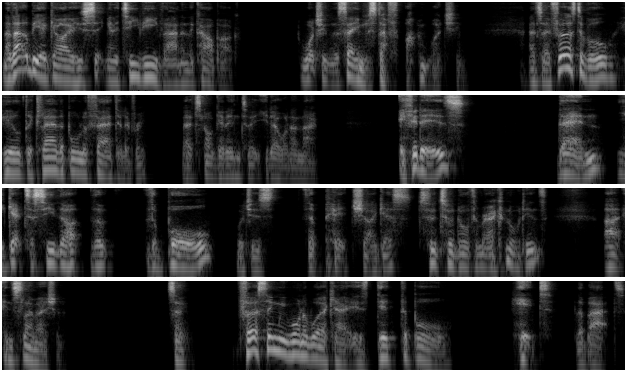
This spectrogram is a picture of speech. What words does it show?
Now that'll be a guy who's sitting in a TV van in the car park, watching the same stuff that I'm watching. And so first of all, he'll declare the ball a fair delivery. Let's not get into it. You don't want to know. If it is, Then you get to see the the the ball, which is the pitch, I guess, to, to a North American audience, uh, in slow motion. So, first thing we want to work out is did the ball hit the bat?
